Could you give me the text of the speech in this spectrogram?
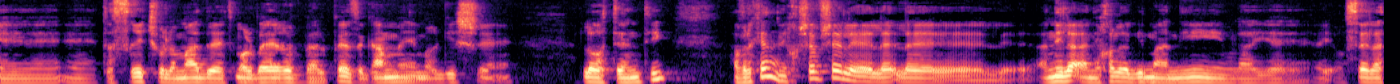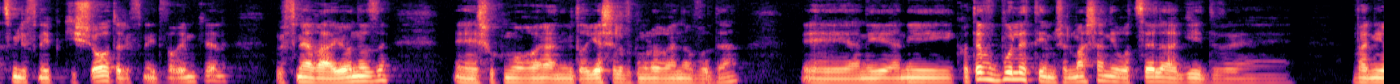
אה, תסריט שהוא למד אתמול בערב בעל פה, זה גם מרגיש לא אותנטי. אבל כן, אני חושב שאני אני יכול להגיד מה אני אולי אה, עושה לעצמי לפני פגישות או לפני דברים כאלה, לפני הרעיון הזה, אה, שהוא כמו, אני מתרגש עליו כמו לרעיון עבודה. אה, אני, אני כותב בולטים של מה שאני רוצה להגיד, ו, ואני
